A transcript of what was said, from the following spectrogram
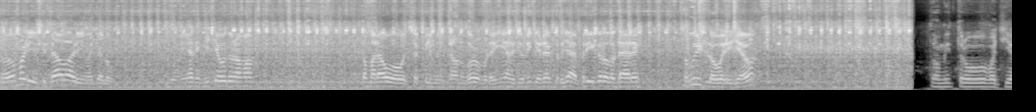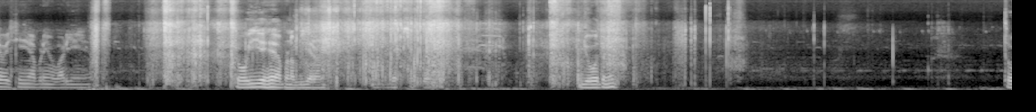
હવે મળીએ સીધા વાડીમાં ચલો. અહીંયાથી નીચે ઉતરવામાં તમારે આવો ચકલીનું જવાનું કરવો પડે. અહીંયાથી જો નીચે ટ્રેક્ટર જાય ફ્રી કરો તો ડાયરેક્ટ વીટલો વળી જાય તો મિત્રો પછી આવે છે આપણે વાડીએ અહીંયા तो ये है अपना बियारण देख सकते हो જુઓ તમે તો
